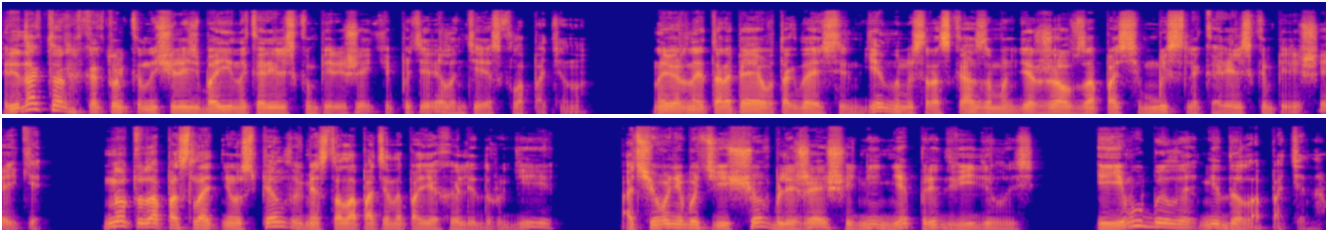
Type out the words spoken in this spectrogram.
Редактор, как только начались бои на Карельском перешейке, потерял интерес к Лопатину. Наверное, торопя его тогда и с рентгеном, и с рассказом, он держал в запасе мысль о Карельском перешейке. Но туда послать не успел, вместо Лопатина поехали другие, а чего-нибудь еще в ближайшие дни не предвиделось, и ему было не до Лопатина.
